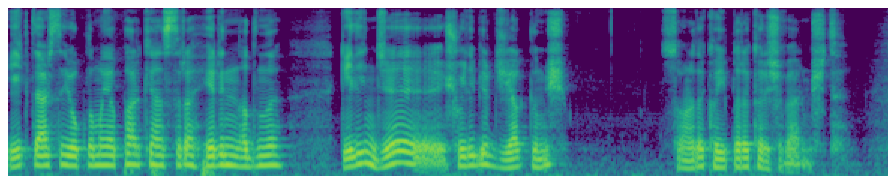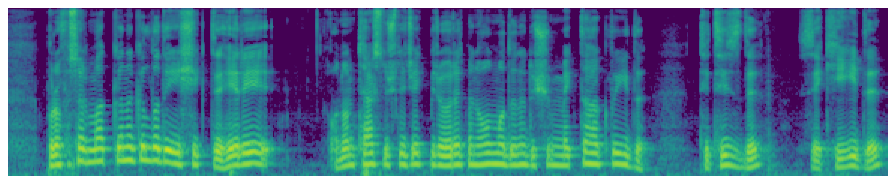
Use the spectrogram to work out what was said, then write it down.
İlk derste yoklama yaparken sıra Harry'nin adını gelince şöyle bir ciyaklamış, sonra da kayıplara karışıvermişti. Profesör McGonagall da değişikti. Harry onun ters düşülecek bir öğretmen olmadığını düşünmekte haklıydı. Titizdi, zekiydi.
